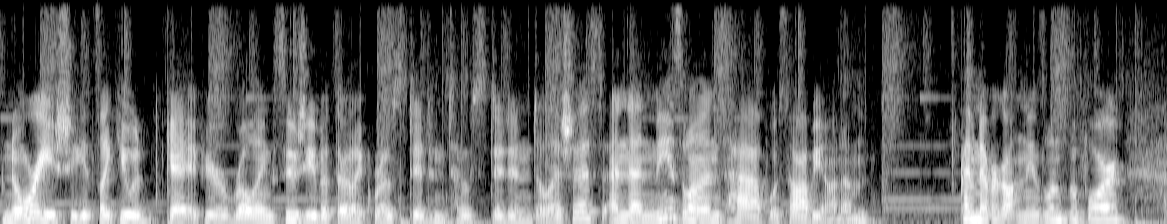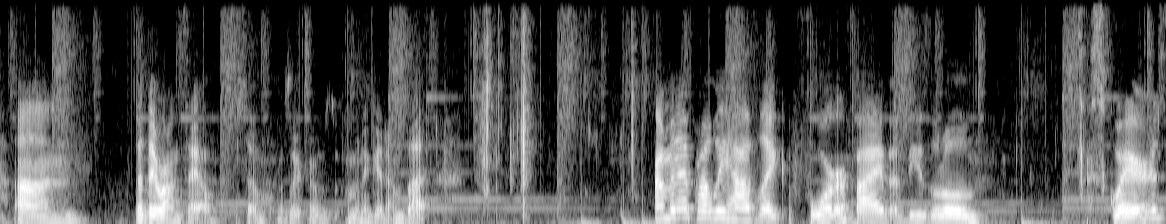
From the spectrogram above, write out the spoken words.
nori sheets like you would get if you're rolling sushi, but they're like roasted and toasted and delicious. And then these ones have wasabi on them. I've never gotten these ones before, um, but they were on sale. So I was like, I I'm gonna get them, but I'm gonna probably have like four or five of these little squares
